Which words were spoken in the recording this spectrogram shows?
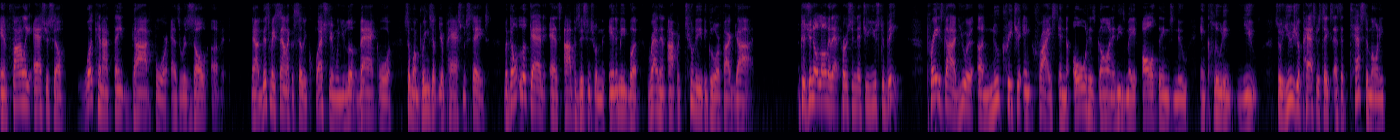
And finally, ask yourself, what can I thank God for as a result of it? Now, this may sound like a silly question when you look back or someone brings up your past mistakes, but don't look at it as oppositions from the enemy, but rather an opportunity to glorify God because you're no longer that person that you used to be. Praise God, you are a new creature in Christ, and the old has gone, and He's made all things new, including you. So use your past mistakes as a testimony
